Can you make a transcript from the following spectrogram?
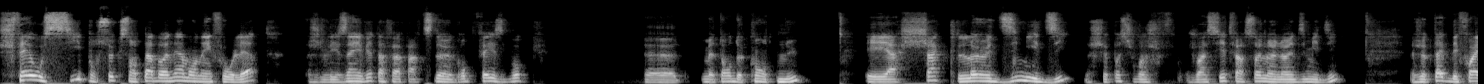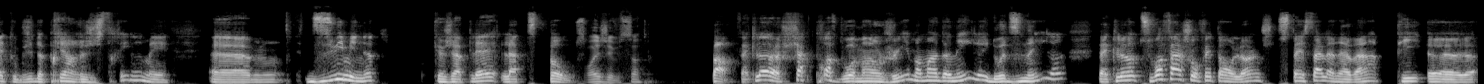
Je fais aussi, pour ceux qui sont abonnés à mon infolette, je les invite à faire partie d'un groupe Facebook, euh, mettons, de contenu. Et à chaque lundi midi, je sais pas si je vais, je vais essayer de faire ça le lundi midi. Je vais peut-être des fois être obligé de préenregistrer, mais euh, 18 minutes que j'appelais la petite pause. Ouais, j'ai vu ça. Bon, fait que là, chaque prof doit manger à un moment donné, là, il doit dîner. Là. Fait que là, tu vas faire chauffer ton lunch, tu t'installes en avant, puis euh,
